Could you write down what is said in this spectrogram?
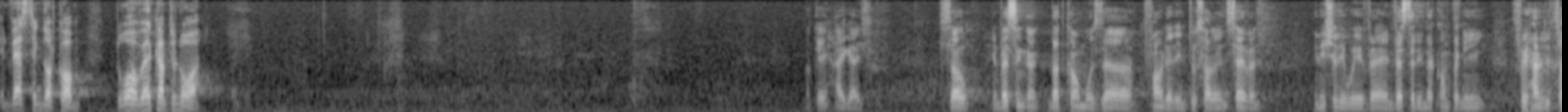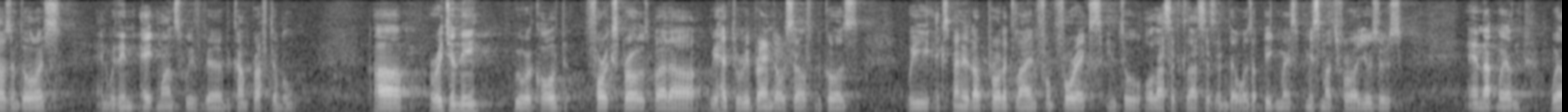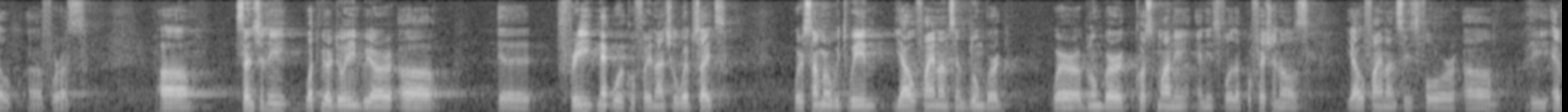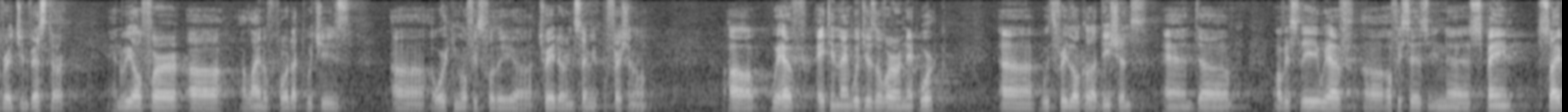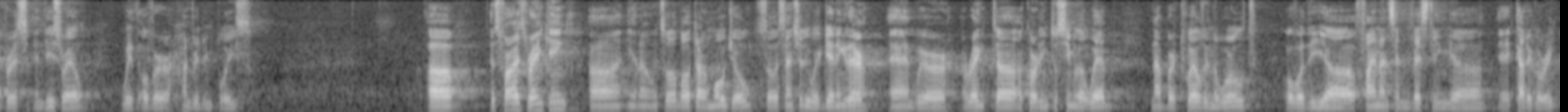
investing.com. Dror, welcome to NOAH. Okay, hi guys. So investing.com was uh, founded in 2007. Initially, we've uh, invested in the company $300,000, and within eight months, we've uh, become profitable. Uh, originally, we were called Forex Pros, but uh, we had to rebrand ourselves because we expanded our product line from Forex into all asset classes, and there was a big mis mismatch for our users, and that went well uh, for us. Uh, essentially, what we are doing, we are uh, a free network of financial websites. We're somewhere between Yahoo Finance and Bloomberg, where Bloomberg costs money and is for the professionals. Yahoo Finance is for uh, the average investor. And we offer uh, a line of product which is uh, a working office for the uh, trader and semi-professional. Uh, we have 18 languages over our network uh, with three local additions. And obviously, we have offices in Spain, Cyprus, and Israel with over 100 employees. Uh, as far as ranking, uh, you know, it's all about our mojo. So essentially, we're getting there, and we're ranked uh, according to Similarweb, number 12 in the world over the uh, finance and investing uh, category.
